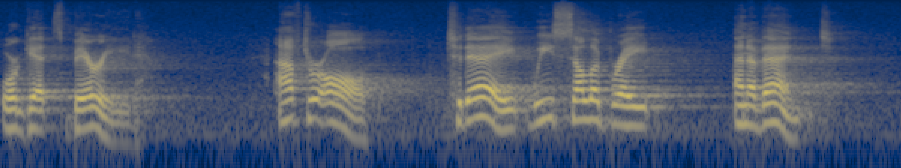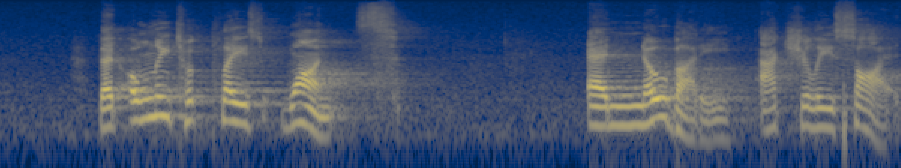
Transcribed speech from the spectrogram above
or gets buried. After all, today we celebrate an event that only took place once and nobody actually saw it.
